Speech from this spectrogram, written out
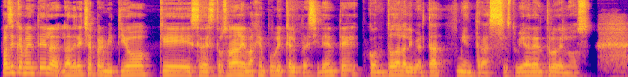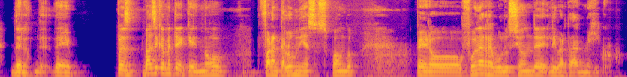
Básicamente la, derecha permitió que se destrozara la imagen pública del presidente con toda la libertad mientras estuviera dentro de los... De, pues básicamente que no fueran calumnias, supongo, pero fue una revolución de libertad en México.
